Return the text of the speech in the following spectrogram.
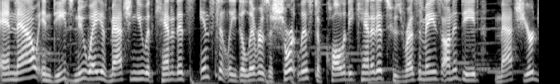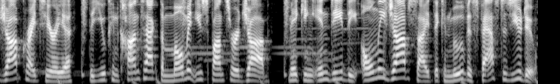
And now, Indeed's new way of matching you with candidates instantly delivers a short list of quality candidates whose resumes on Indeed match your job criteria that you can contact the moment you sponsor a job, making Indeed the only job site that can move as fast as you do.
